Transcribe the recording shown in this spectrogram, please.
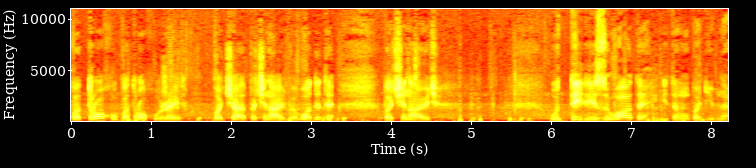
потроху, потроху вже їх починають виводити, починають утилізувати тому подібне.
